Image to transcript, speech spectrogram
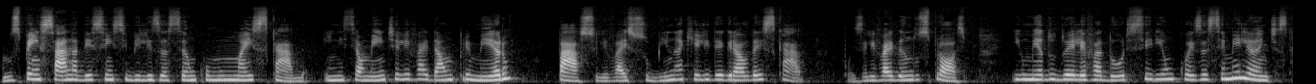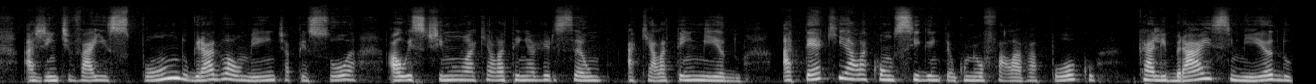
Vamos pensar na dessensibilização como uma escada. Inicialmente, ele vai dar um primeiro passo, ele vai subir naquele degrau da escada, depois ele vai dando os próximos. E o medo do elevador seriam coisas semelhantes. A gente vai expondo gradualmente a pessoa ao estímulo a que ela tem aversão, a que ela tem medo, até que ela consiga, então, como eu falava há pouco, calibrar esse medo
